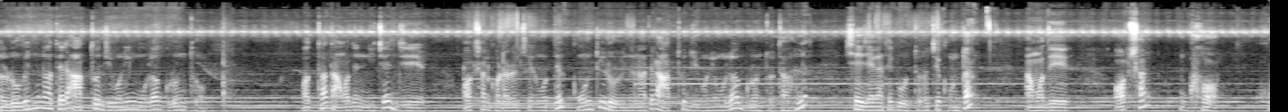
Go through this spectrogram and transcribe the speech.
রবীন্দ্রনাথের আত্মজীবনীমূলক গ্রন্থ। অর্থাৎ আমাদের নিচে যে অপশান কটা রয়েছে, এর মধ্যে কোনটি রবীন্দ্রনাথের আত্মজীবনীমূলক গ্রন্থ? তাহলে সেই জায়গা থেকে উত্তর হচ্ছে কোনটা? আমাদের অপশান ঘ, ক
